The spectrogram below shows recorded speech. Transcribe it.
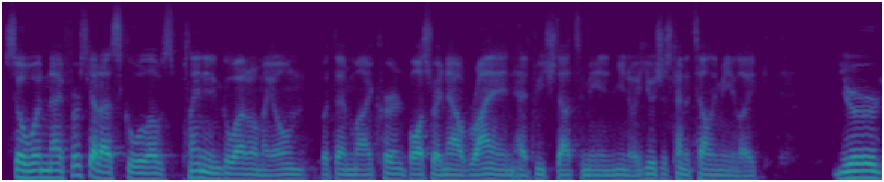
So when I first got out of school, I was planning to go out on my own, but then my current boss right now, Ryan, had reached out to me, and you know he was just kind of telling me like, "You're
